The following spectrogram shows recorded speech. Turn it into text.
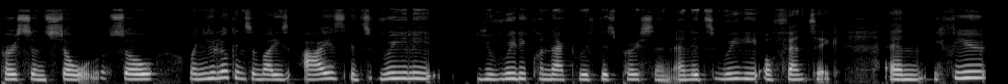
person's soul. So when you look in somebody's eyes, it's really you really connect with this person and it's really authentic. And if you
